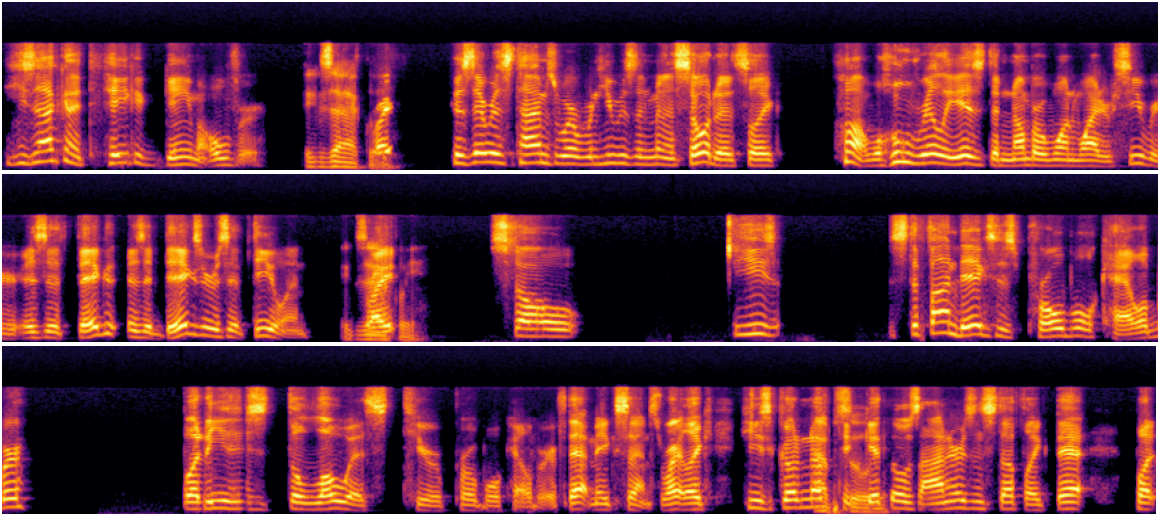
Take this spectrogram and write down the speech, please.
He's not going to take a game over Exactly. Right. because there was times where when he was in Minnesota, it's like, huh, well, who really is the number one wide receiver here? Is it Diggs? Is it Diggs or is it Thielen? Exactly. So he's Stefon Diggs is Pro Bowl caliber, but he's the lowest tier Pro Bowl caliber, if that makes sense, right? Like he's good enough to get those honors and stuff like that, but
